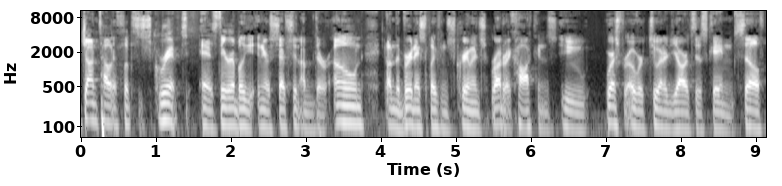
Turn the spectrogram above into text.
John Tyler flips the script as they're able to get interception of their own. On the very next play from scrimmage, Roderick Hawkins, who rushed for over 200 yards this game himself,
